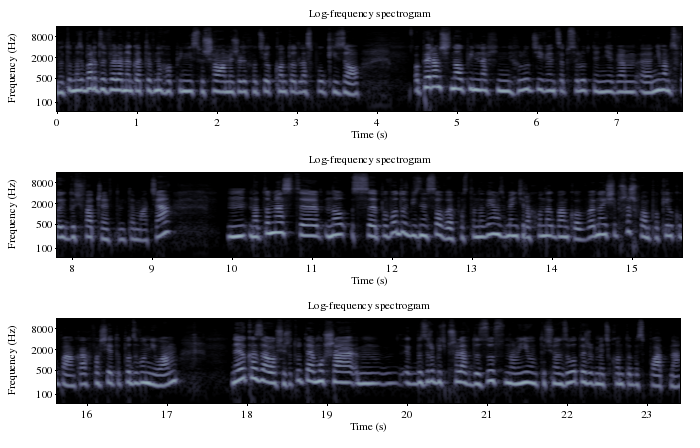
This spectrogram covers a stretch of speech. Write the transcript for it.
Natomiast bardzo wiele negatywnych opinii słyszałam, jeżeli chodzi o konto dla spółki ZO. Opieram się na opiniach innych ludzi, więc absolutnie nie wiem, e, nie mam swoich doświadczeń w tym temacie. Mm, natomiast e, no, z powodów biznesowych postanowiłam zmienić rachunek bankowy, no i się przeszłam po kilku bankach, właściwie to podzwoniłam. No i okazało się, że tutaj muszę mm, jakby zrobić przelew do ZUS-u na minimum 1000 zł, żeby mieć konto bezpłatne.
